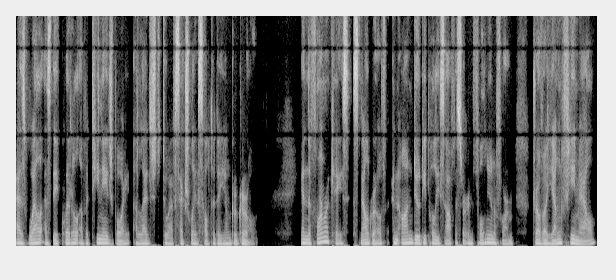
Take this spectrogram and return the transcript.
as well as the acquittal of a teenage boy alleged to have sexually assaulted a younger girl. In the former case, Snelgrove, an on duty police officer in full uniform, drove a young female,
